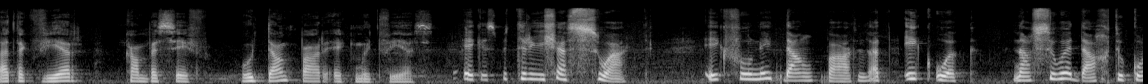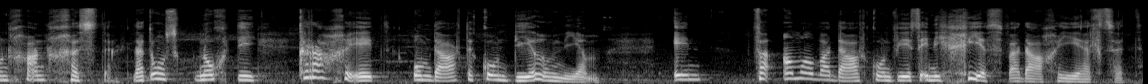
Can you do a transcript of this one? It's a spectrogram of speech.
dat ek weer kan besef hoe dankbaar ek moet wees. Ek is Patricia Swart. Ek voel net dankbaar dat ek ook na so 'n dag toe kon gaan gister. Dat ons nog die krag het om daar te kon deelneem. En vir almal wat daar kon wees en die gees wat daar geheers het.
